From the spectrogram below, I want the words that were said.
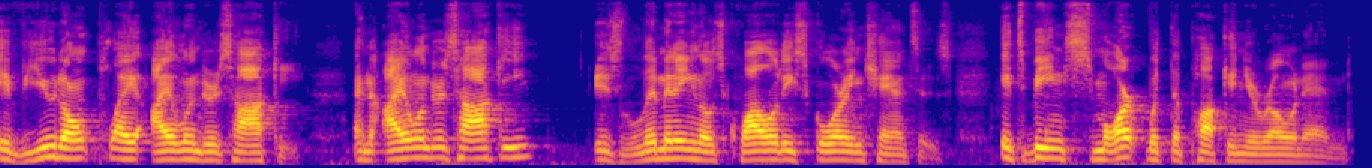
if you don't play Islanders hockey. And Islanders hockey is limiting those quality scoring chances. It's being smart with the puck in your own end.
